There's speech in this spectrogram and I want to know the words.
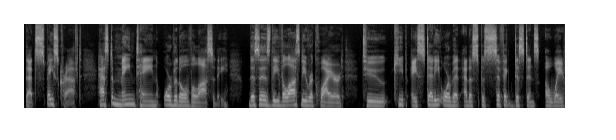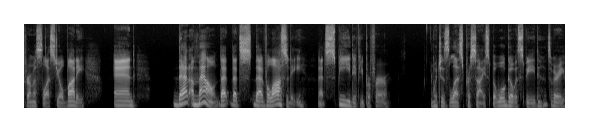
that spacecraft has to maintain orbital velocity. This is the velocity required to keep a steady orbit at a specific distance away from a celestial body. And that amount, that that's that velocity, that speed if you prefer, which is less precise, but we'll go with speed. It's a very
